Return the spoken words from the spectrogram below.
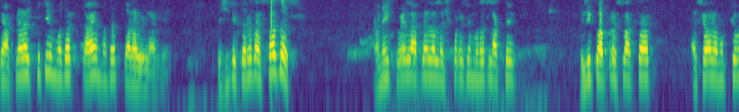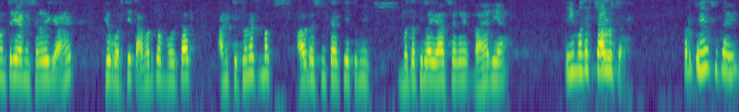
की आपल्याला किती मदत काय मदत करावी लागेल. तशी ते करत असतातच. अनेक वेळेला आपल्याला लष्कराची मदत लागते हेलिकॉप्टर्स लागतात अशा वेळेला मुख्यमंत्री आणि सगळे जे आहेत हे वरती ताबडतोब बोलतात आणि तिथूनच मग ऑर्डर्स निघतात की तुम्ही मदतीला या सगळे बाहेर या. तर ही मदत चालूच आहे. परंतु हे सुद्धा येईल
